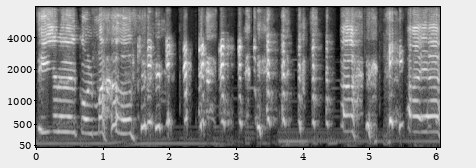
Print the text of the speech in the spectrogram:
tigres del colmado. ay, ay.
